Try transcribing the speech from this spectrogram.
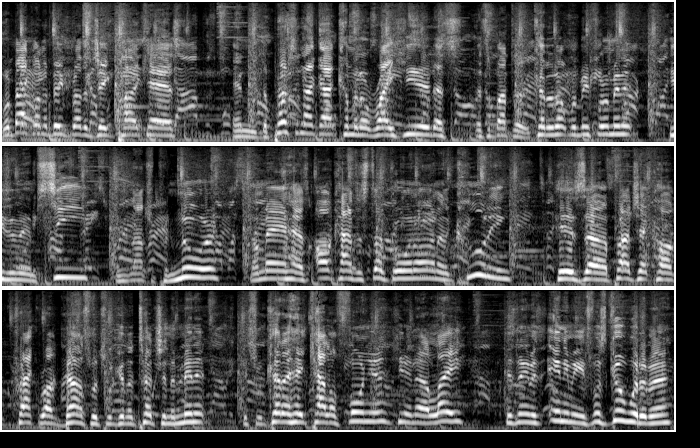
We're back on the Big Brother Jake podcast, and the person I got coming up right here that's that's about to cut it up with me for a minute. He's an MC, he's an entrepreneur. My man has all kinds of stuff going on, including his uh, project called Crack Rock Bounce, which we're gonna touch in a minute. He's from Cudahy, California, here in LA. His name is Annimeanz. What's good with it, man?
